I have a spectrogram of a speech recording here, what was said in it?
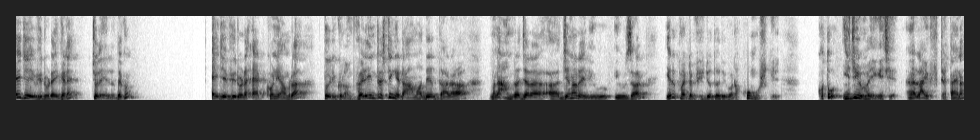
এই যে এই ভিডিওটা এখানে চলে এলো, দেখুন। এই যে ভিডিওটা এক্ষুনি আমরা তৈরি করলাম। ভেরি ইন্টারেস্টিং এটা আমাদের দ্বারা মানে আমরা যারা জেনারেল ইউজার এরকম একটা ভিডিও তৈরি করা খুব মুশকিল। কত ইজি হয়ে গেছে লাইফটা তাই না?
